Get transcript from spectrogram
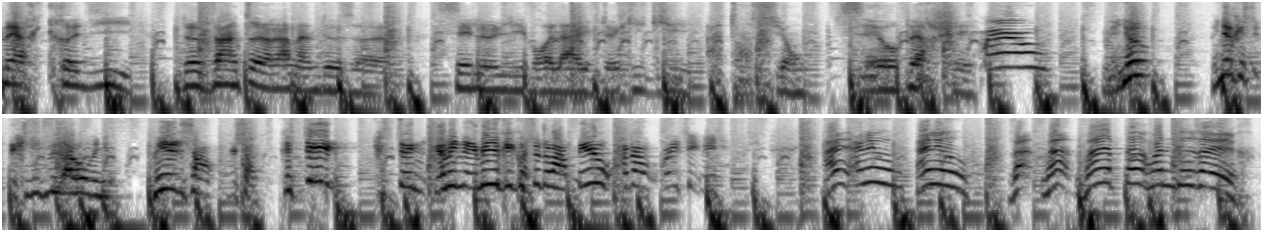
Mercredi de 20h à 22h. C'est le libre live de Kiki. Attention, c'est au perché. Miaou. Minou Minou, qu'est-ce qu'est-ce que tu fais là-haut, Minou? Minou, descends, descends Christine Christine Minou, Minou qui est couché devant Minou, attends, ici, ici. Allô, allô, 20h, 22h.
